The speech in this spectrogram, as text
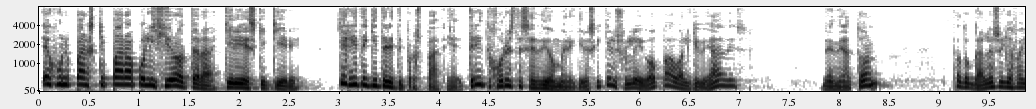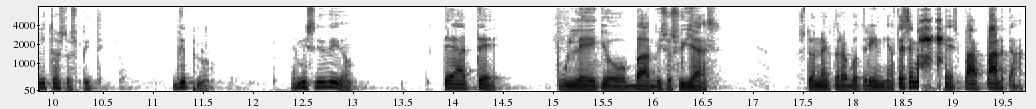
Έχουν υπάρξει και πάρα πολύ χειρότερα, κυρίες και κύριοι. Και έρχεται και η τρίτη προσπάθεια. Η τρίτη χωρίστε σε δύο μέρη, κυρίες και κύριοι. Σου λέει: Όπα, ο Αλκιβιάδης, δεν είναι δυνατόν, θα τον καλέσω για φαγητό στο σπίτι. Δείπνο. Εμείς οι δύο. Τεατέ, που λέει και ο Μπάμπης ο Σουγιάς στον Έκτορα Μποτρίνη. Αυτές οι πα, πάρτα.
